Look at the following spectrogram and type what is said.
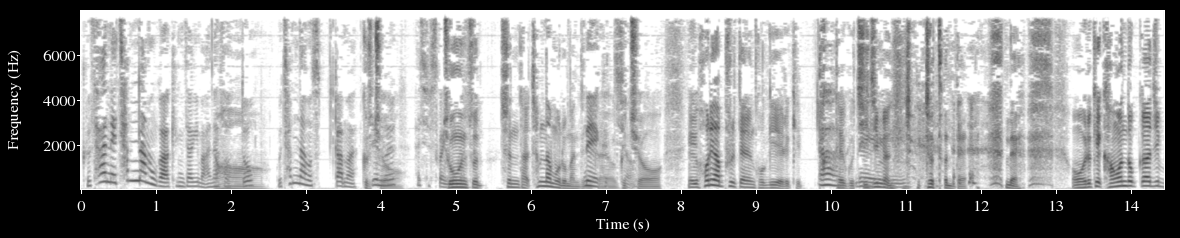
그 산에 참나무가 굉장히 많아서 아. 또그 참나무 숯가마 그렇죠. 찜을 하실 수가 있는 좋은 숯은 다 참나무로 만드니까요. 네, 그렇죠. 허리 아플 때는 거기에 이렇게 딱 아, 대고 네. 지지면 좋던데. 네. 어, 이렇게 강원도까지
